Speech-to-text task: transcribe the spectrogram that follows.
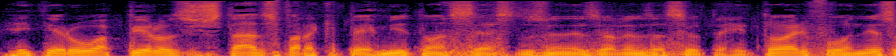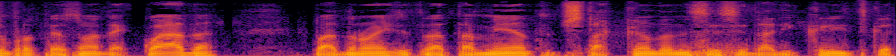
reiterou o apelo aos estados para que permitam acesso dos venezuelanos a seu território e forneçam proteção adequada, padrões de tratamento, destacando a necessidade crítica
